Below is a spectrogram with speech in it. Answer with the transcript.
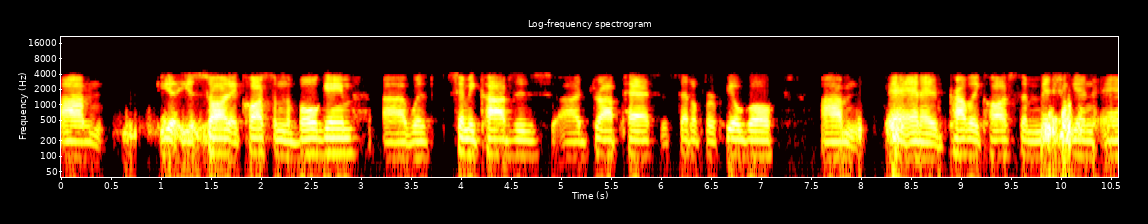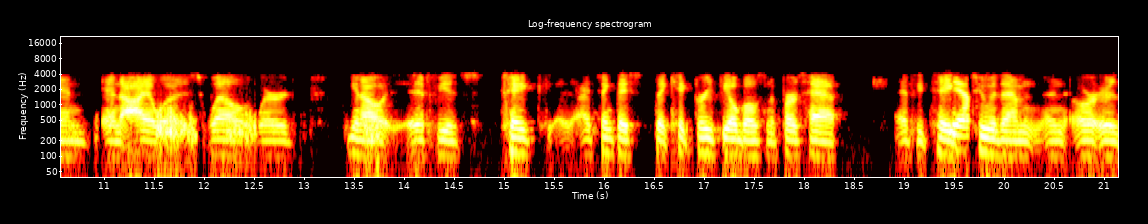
um, you, you saw it. It cost them the bowl game uh, with Simmie Cobbs's uh, drop pass to settle for a field goal, um, and it probably cost them Michigan and and Iowa as well, where you know if you take, I think they they kicked three field goals in the first half. If you take Yeah. two of them and or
